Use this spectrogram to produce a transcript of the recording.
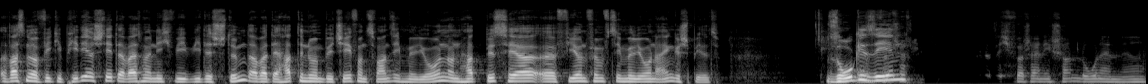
was nur auf Wikipedia steht, da weiß man nicht, wie, wie das stimmt, aber der hatte nur ein Budget von 20 Millionen und hat bisher äh, 54 Millionen eingespielt. So gesehen. Würde sich wahrscheinlich schon lohnen, ja.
